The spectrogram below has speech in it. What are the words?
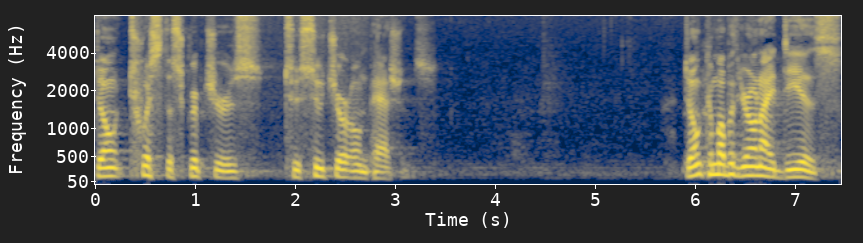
Don't twist the scriptures to suit your own passions. Don't come up with your own ideas.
